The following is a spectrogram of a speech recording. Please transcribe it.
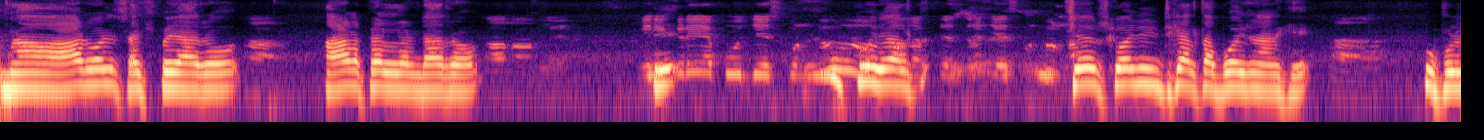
నా ఆడవాళ్ళు చచ్చిపోయారు. ఆడపిల్లలు ఉన్నారు. చేసుకొని ఇంటికి వెళ్తా భోజనానికి. ఇప్పుడు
